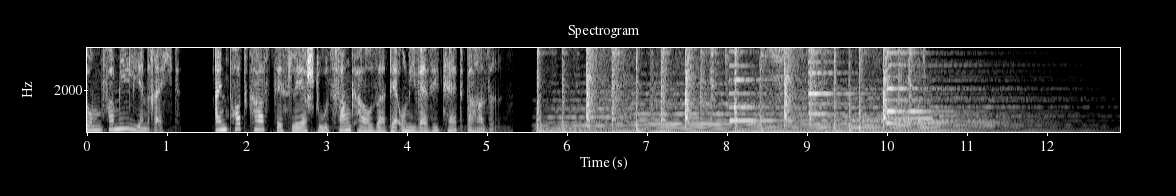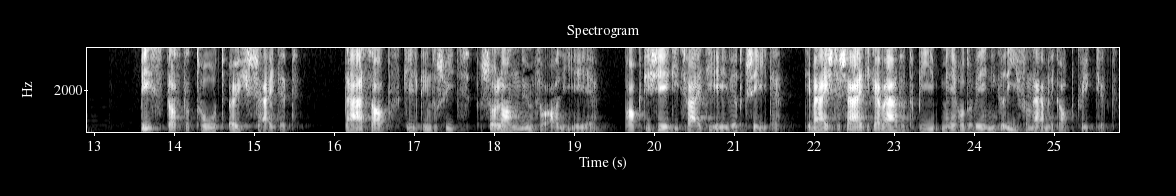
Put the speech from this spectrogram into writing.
zum Familienrecht. Ein Podcast des Lehrstuhls Fankhauser der Universität Basel. Bis dass der Tod euch scheidet. Der Satz gilt in der Schweiz schon lange nicht mehr für alle Ehen. Praktisch jede zweite Ehe wird geschieden. Die meisten Scheidungen werden dabei mehr oder weniger einvernehmlich abgewickelt.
